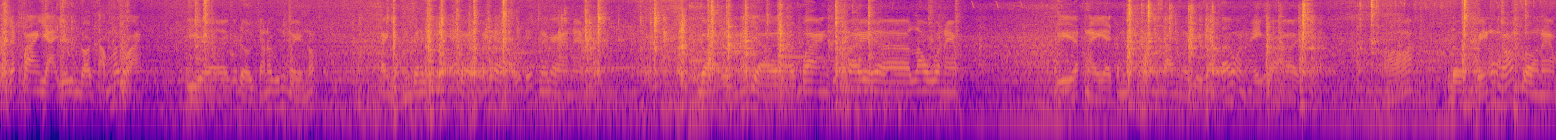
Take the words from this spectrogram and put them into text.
rồi dắt ban tổng trọng đó các bạn. Thì ờ, cái đường cho nó cũng mềm lắm. Đang dặn cho nó dễ rồi mấy đổ tiếp nữa các anh em rồi nãy giờ ban cũng hơi ờ, lâu anh em. Thì đất này trong đất ban xong rồi giờ ra tới ngoài này các bạn ơi. Đó đường bén ngót luôn anh em.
